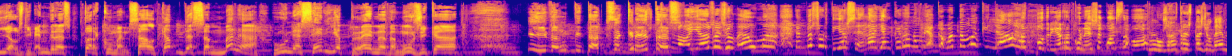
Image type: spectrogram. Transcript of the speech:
I els divendres, per començar el cap de setmana, una sèrie plena de música i identitats secretes. Noies, ajudeu-me! Hem de sortir a escena i encara no m'he acabat de maquillar! Et podria reconèixer qualsevol! Nosaltres t'ajudem.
